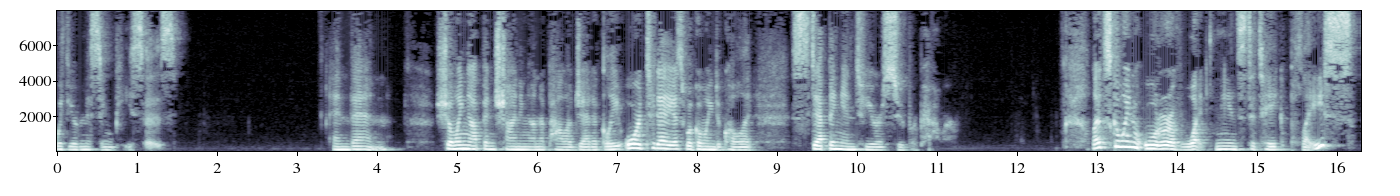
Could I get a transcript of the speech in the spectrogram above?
with your missing pieces. And then showing up and shining unapologetically, or today, as we're going to call it, stepping into your superpower. Let's go in order of what needs to take place.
